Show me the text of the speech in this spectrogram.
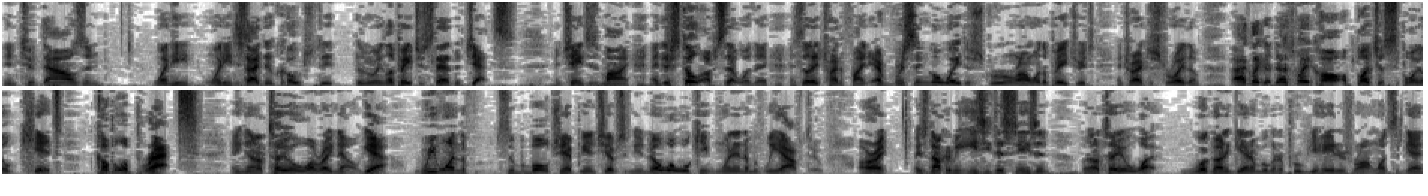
in 2000 when he when he decided to coach the, the New England Patriots instead of the Jets and changed his mind. And they're still upset with it. And so they try to find every single way to screw around with the Patriots and try to destroy them. Act like that's what you call a bunch of spoiled kids, a couple of brats. And I'll tell you what right now. Yeah, we won the Super Bowl championships, and you know what? We'll keep winning them if we have to. All right. It's not going to be easy this season, but I'll tell you what. We're going to get them. We're going to prove your haters wrong once again.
